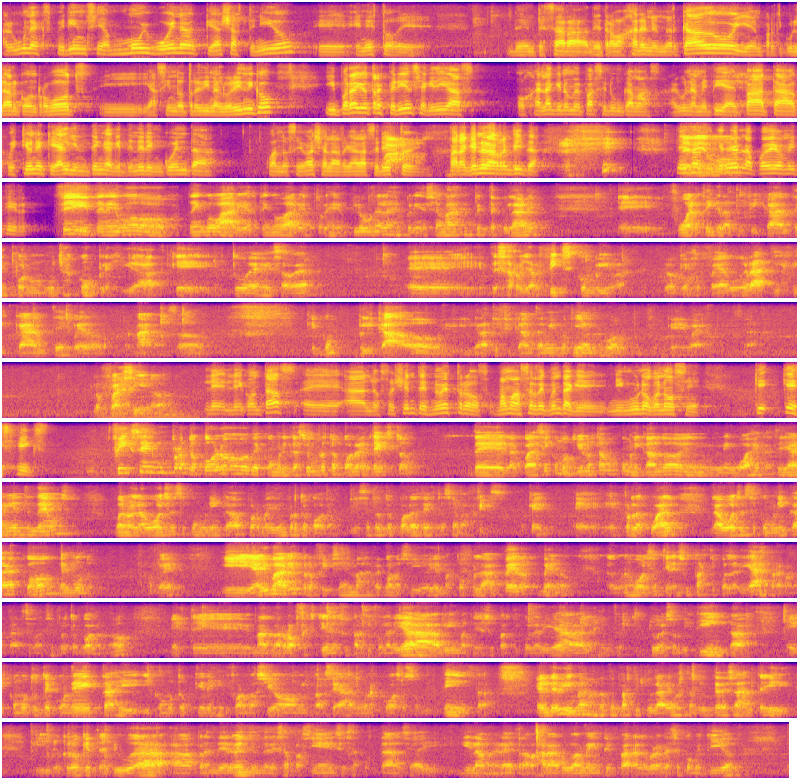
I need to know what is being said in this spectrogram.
alguna experiencia muy buena que hayas tenido eh, en esto de, empezar a de trabajar en el mercado y en particular con robots y, haciendo trading algorítmico. Y por ahí otra experiencia que digas, ojalá que no me pase nunca más, alguna metida de pata, cuestiones que alguien tenga que tener en cuenta cuando se vaya a largar a hacer esto para que no la repita. Esa si querés la podés omitir. Sí, tenemos, tengo varias, tengo varias. Por ejemplo, una de las experiencias más espectaculares, eh, fuertes y gratificantes por mucha complejidad que tú debes saber, eh, desarrollar Fix con Viva. Creo que eso fue algo gratificante, pero hermano, eso qué complicado y gratificante al mismo tiempo, porque bueno, o sea, lo fue así, ¿no? le, contás eh, a los oyentes nuestros, vamos a hacer de cuenta que ninguno conoce, ¿qué, es Fix? Fix es un protocolo de comunicación, un protocolo de texto, de la cual así como tú y yo nos estamos comunicando en lenguaje castellano y entendemos, bueno, la bolsa se comunica por medio de un protocolo y ese protocolo de texto se llama Fix, ¿ok? Eh, es por la cual la bolsa se comunica con el mundo, ¿ok? Y hay varios, pero Fix es el más reconocido y el más popular, pero bueno, algunas bolsas tienen sus particularidades para conectarse con ese protocolo, ¿no? Este, Rofex tiene su particularidad, Bima tiene su particularidad, las infraestructuras son distintas, eh, cómo tú te conectas y, cómo tú obtienes información y paseas algunas cosas son distintas. El de Bima es bastante particular y bastante interesante y, y yo creo que te ayuda a aprender a entender esa paciencia, esa constancia y, y la manera de trabajar arduamente para lograr ese cometido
